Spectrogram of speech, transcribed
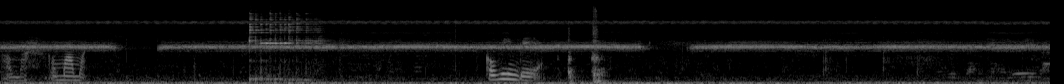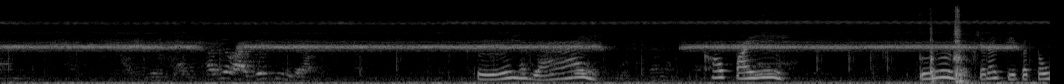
เอามาเอามาใหม่ก็วิ่งไปอะ เออจะได้ ปิดประตู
